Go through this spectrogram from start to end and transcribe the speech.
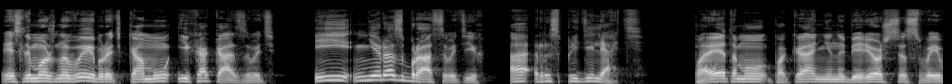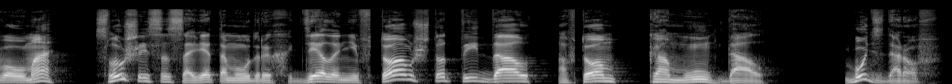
если можно выбрать, кому их оказывать, и не разбрасывать их, а распределять. Поэтому, пока не наберешься своего ума, слушайся совета мудрых. Дело не в том, что ты дал, а в том, кому дал. Будь здоров!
